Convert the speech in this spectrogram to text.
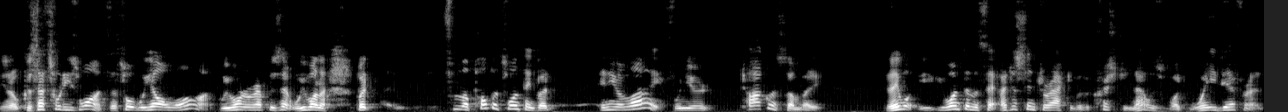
you know, because that's what he wants. That's what we all want. We want to represent. We want to, but from the pulpit's one thing, but in your life, when you're talking with somebody, they want, you want them to say, I just interacted with a Christian. That was like way different.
